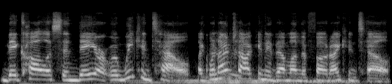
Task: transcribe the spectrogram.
they call us and they are, well, we can tell. Like when I'm Mhm. talking to them on the phone, I can tell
